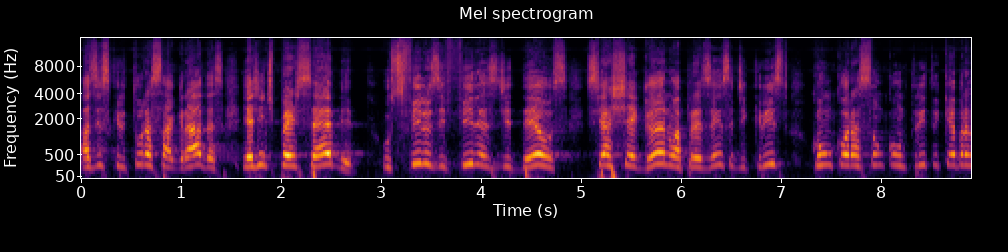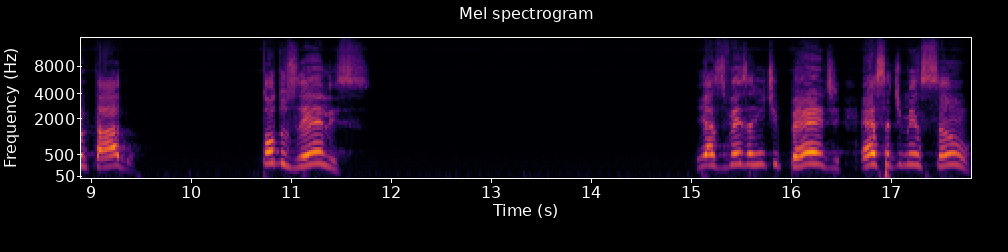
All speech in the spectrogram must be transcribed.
as escrituras sagradas e a gente percebe os filhos e filhas de Deus se achegando à presença de Cristo com um coração contrito e quebrantado. Todos eles. E às vezes a gente perde essa dimensão.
